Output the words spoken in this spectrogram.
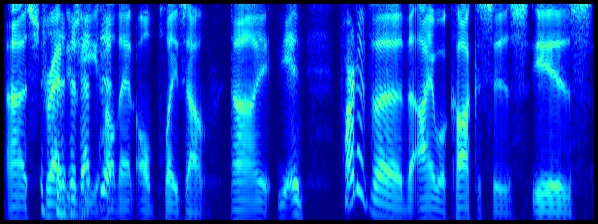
Uh, strategy, how that all plays out. Uh, and part of the, the Iowa caucuses is,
